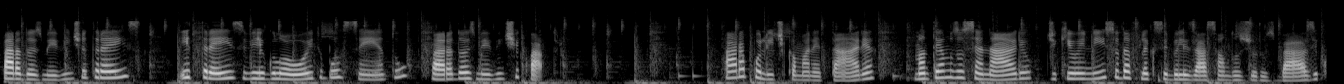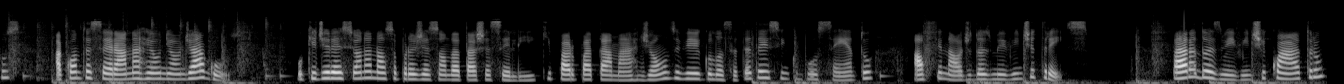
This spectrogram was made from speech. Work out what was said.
para 2023 e 3,8% para 2024. Para a política monetária, mantemos o cenário de que o início da flexibilização dos juros básicos acontecerá na reunião de agosto o que direciona nossa projeção da taxa Selic para o patamar de 11,75% ao final de 2023. Para 2024,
